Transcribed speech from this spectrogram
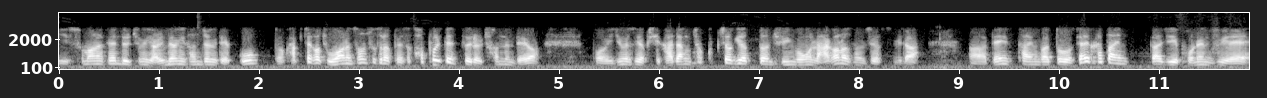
이 수많은 팬들 중에 10명이 선정이 됐고 또 각자가 좋아하는 선수들 앞에서 커플 댄스를 췄는데요. 어, 이 중에서 역시 가장 적극적이었던 주인공은 라건아 선수였습니다. 어, 댄스 타임과 또 셀카 타임까지 보낸 후에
